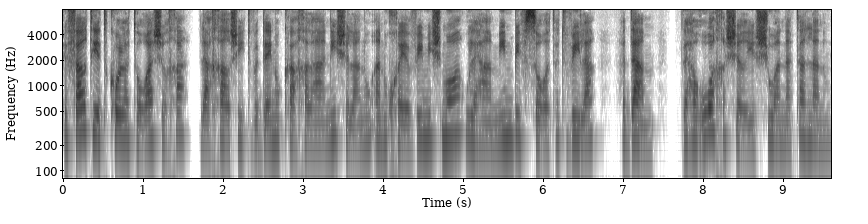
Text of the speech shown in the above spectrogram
הפרתי את כל התורה שלך, לאחר שהתוודנו כך על האני שלנו, אנו חייבים לשמוע ולהאמין בבשורת הטבילה, הדם, והרוח אשר ישוע נתן לנו.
